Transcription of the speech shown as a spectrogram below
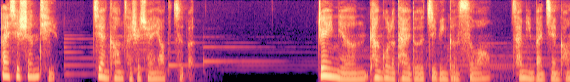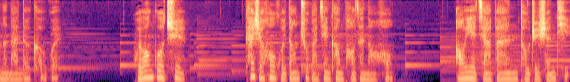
爱惜身体，健康才是炫耀的资本。这一年看过了太多的疾病跟死亡，才明白健康的难得可贵。回望过去，开始后悔当初把健康抛在脑后，熬夜加班透支身体。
